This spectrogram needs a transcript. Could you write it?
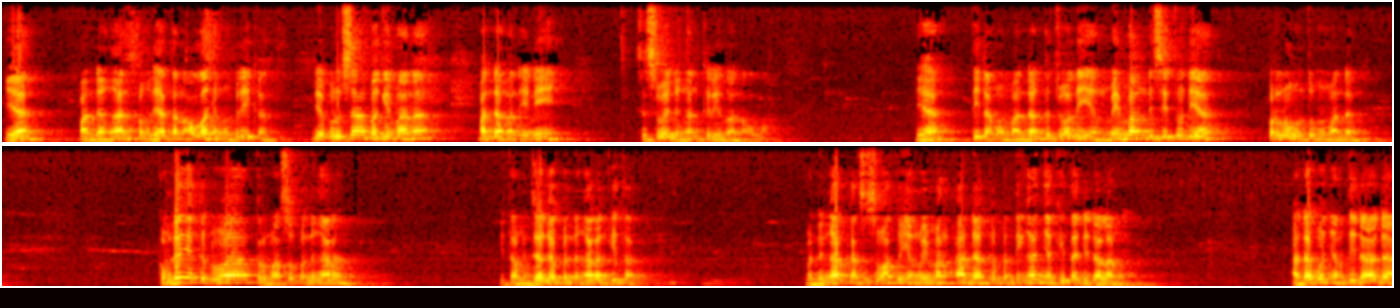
Ya, pandangan penglihatan Allah yang memberikan. Dia berusaha bagaimana pandangan ini sesuai dengan keridhaan Allah. Ya, tidak memandang kecuali yang memang di situ dia perlu untuk memandang. Kemudian yang kedua termasuk pendengaran. Kita menjaga pendengaran kita. Mendengarkan sesuatu yang memang ada kepentingannya kita di dalamnya. Adapun yang tidak ada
